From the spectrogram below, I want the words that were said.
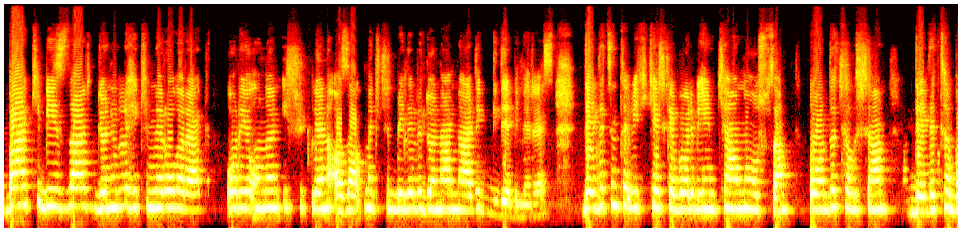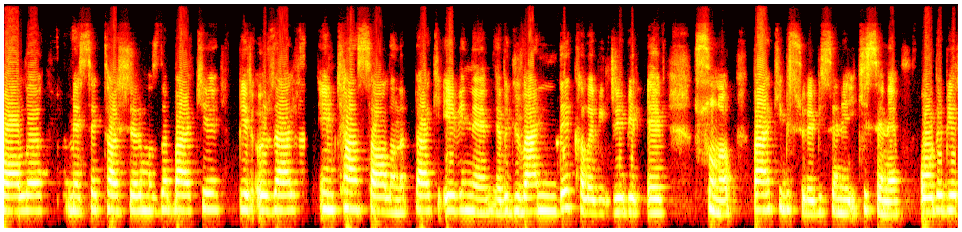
Belki bizler gönüllü hekimleri olarak oraya onların iş yüklerini azaltmak için belirli dönemlerde gidebiliriz. Devletin tabii ki keşke böyle bir imkanı olsa orada çalışan devlete bağlı meslektaşlarımızda belki bir özel imkan sağlanıp belki evini ya da güvende kalabileceği bir ev sunup belki bir süre bir sene iki sene orada bir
